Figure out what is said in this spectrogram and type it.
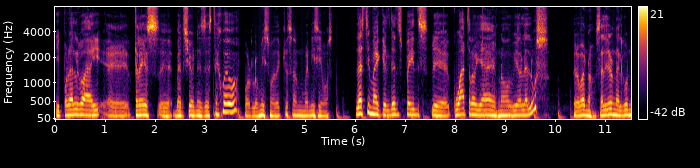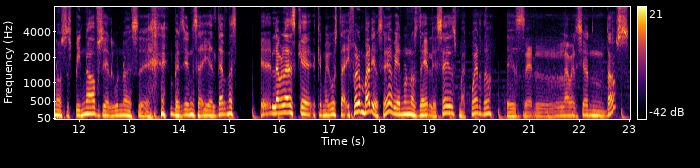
y por algo hay eh, tres eh, versiones de este juego, por lo mismo de que son buenísimos. Lástima que el Dead Space 4 eh, ya no vio la luz. Pero bueno, salieron algunos spin-offs y algunas eh, versiones ahí alternas. La verdad es que, que, me gusta. Y fueron varios. Habían unos DLCs, me acuerdo. Desde la versión 2.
